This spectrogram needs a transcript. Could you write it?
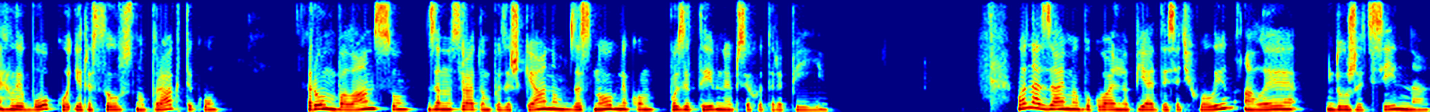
глибоку і ресурсну практику ром балансу за Носратом Пезешкіаном, засновником позитивної психотерапії. Вона займе буквально 5-10 хвилин, але дуже цінна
